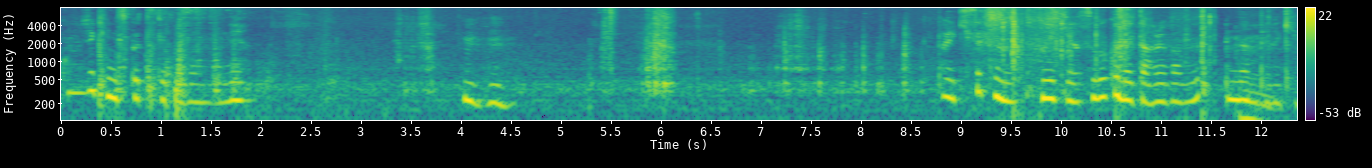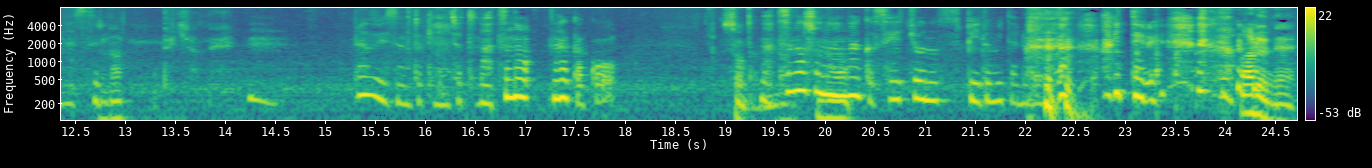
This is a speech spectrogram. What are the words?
この時期に作った曲があるのねうんうん。やっぱり季節の雰囲気がすごく出たアルバムになったような気がする、なってきたね。ラブイズの時もちょっと夏のなんかこそうだうね。夏のその。なんか成長のスピードみたいなものが 入ってる。あるね。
